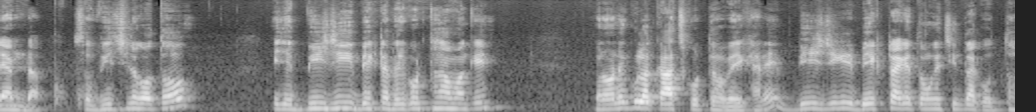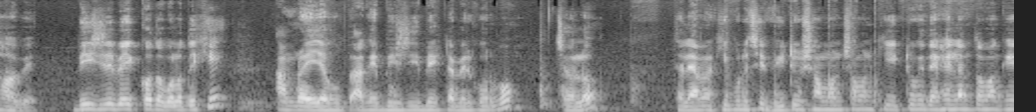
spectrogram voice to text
lambda so v ছিল কত? এই যে বিশ ডিগ্রি বেগটা বের করতে হবে আমাকে। মানে অনেকগুলো কাজ করতে হবে এখানে। বিশ ডিগ্রি বেগটা আগে তোমাকে চিন্তা করতে হবে। বিশ ডিগ্রি বেগ কত বলো দেখি? আমরা এই যাব আগে বিশ ডিগ্রি বেগটা বের করব। চলো, তাহলে আমরা কি বলেছি? ভি টু সমান সমান কি? একটু দেখাইলাম তোমাকে।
